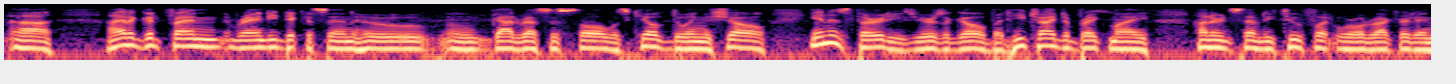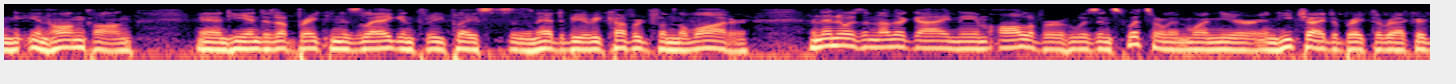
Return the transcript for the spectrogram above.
Uh, I had a good friend, Randy Dickinson, who, God rest his soul, was killed doing a show in his 30s years ago. But he tried to break my 172 foot world record in in Hong Kong, and he ended up breaking his leg in three places and had to be recovered from the water. And then there was another guy named Oliver who was in Switzerland one year, and he tried to break the record,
